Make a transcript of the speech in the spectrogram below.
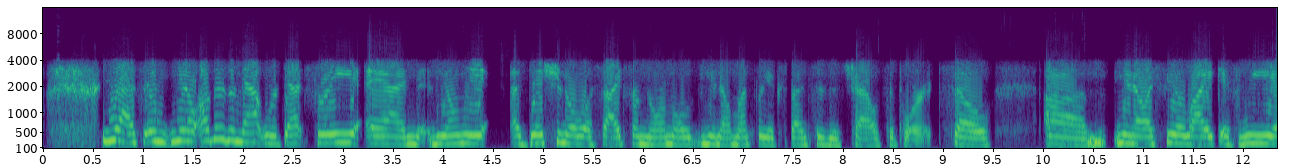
yes, and you know, other than that, we're debt free, and the only additional, aside from normal, you know, monthly expenses, is child support. So, um, you know, I feel like if we,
